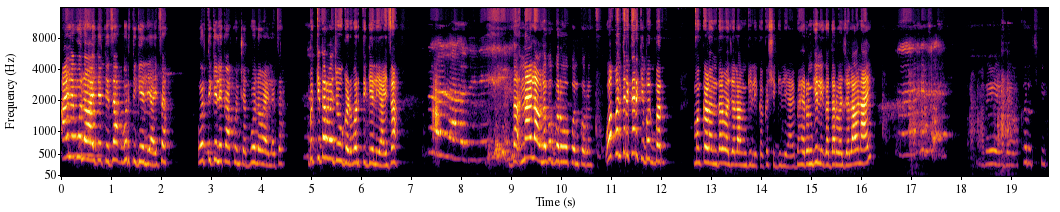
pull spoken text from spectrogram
आयला बोलाव आई देते जा वरती गेली आई जा. वरती गेली काकूंच्यात बोलवायला जा. बघ की दरवाजा उघड वरती गेली आई जा. नाही लावलं बघ बरं ओपन करून. ओपन तरी कर की बघ बर. मग कळण दरवाजा लावून गेली का कशी गेली आहे बाहेरून गेली का दरवाजा लावून आई? अरे देवा खरंच की.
